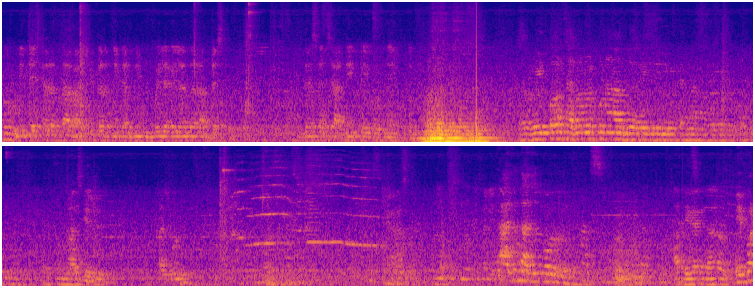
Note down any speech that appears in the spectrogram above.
हो मी त्याच्यावर आता भाष्य करत नाही कारण मी मुंबईला गेल्यावर जरा अभ्यास करतो. अभ्यासाच्या आधी काही बोलणं योग्य नाही. तर रोहित पवार साहेबांवर पुन्हा आज रेंज दिली त्यांना आज गेलो. आज बोलू नोटीस नोटीस आली आजच आजच बोलत होतो. पेपर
